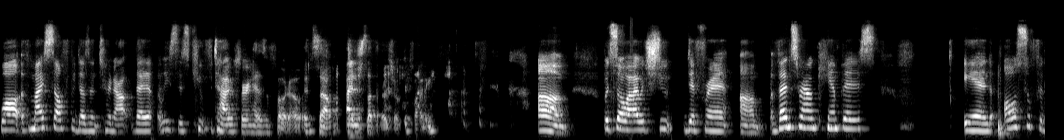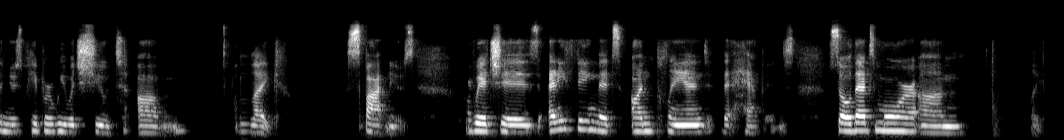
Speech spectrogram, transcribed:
well, if my selfie doesn't turn out, then at least this cute photographer has a photo. And so I just thought that was really funny. Um, but so I would shoot different um, events around campus. And also for the newspaper, we would shoot um, like spot news, Okay. which is anything that's unplanned that happens. So that's more um, like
